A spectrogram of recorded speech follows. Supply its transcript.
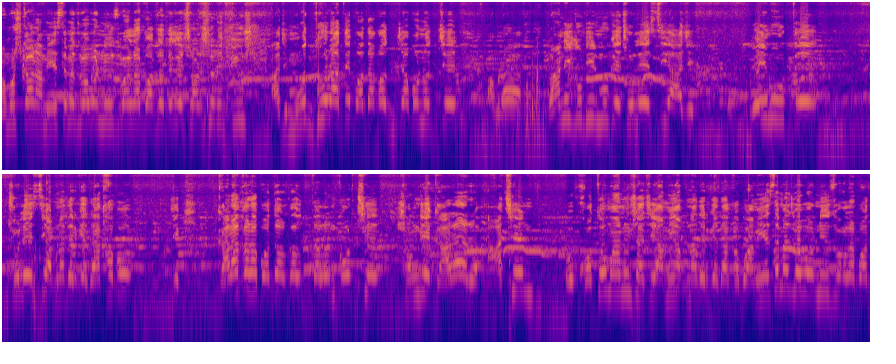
নমস্কার, আমি S M S Babar news বাংলার পথ থেকে সরাসরি পিয়ুষ আজ মধ্যরাতে পতাকা উদযাপন হচ্ছে। আমরা রানীকুটির মুখে চলে এসেছি। আজ এই মুহূর্তে চলে এসেছি। আপনাদেরকে দেখাবো যে কারা কারা পতাকা উত্তোলন করছে, সঙ্গে কারা আছেন ও কত মানুষ আছে, আমি আপনাদেরকে দেখাবো। আমি S M S Babar news বাংলার পথ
